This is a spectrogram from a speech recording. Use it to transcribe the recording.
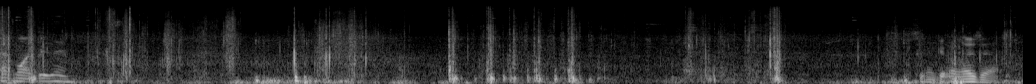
That might be them. See if I can get one of those out.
